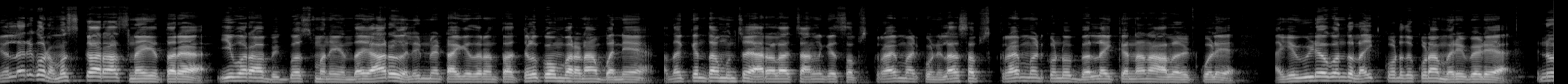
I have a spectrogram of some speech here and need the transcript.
ಎಲ್ಲರಿಗೂ ನಮಸ್ಕಾರ ಸ್ನೇಹಿತರೆ. ಈ ವಾರ ಬಿಗ್ ಬಾಸ್ ಮನೆಯಿಂದ ಯಾರು ಎಲಿಮಿನೇಟ್ ಆಗಿದ್ದಾರೆ ಅಂತ ತಿಳ್ಕೊಂಬರೋಣ, ಬನ್ನಿ. ಅದಕ್ಕಿಂತ ಮುಂಚೆ ಯಾರೆಲ್ಲ ಚಾನಲ್ಗೆ ಸಬ್ಸ್ಕ್ರೈಬ್ ಮಾಡ್ಕೊಂಡಿಲ್ಲ ಸಬ್ಸ್ಕ್ರೈಬ್ ಮಾಡಿಕೊಂಡು ಬೆಲ್ ಐಕನ್ನ ಆಲ್ ಇಟ್ಕೊಳ್ಳಿ. ಹಾಗೆ ವಿಡಿಯೋಗೊಂದು ಲೈಕ್ ಕೊಡೋದು ಕೂಡ ಮರಿಬೇಡಿ. ಇನ್ನು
